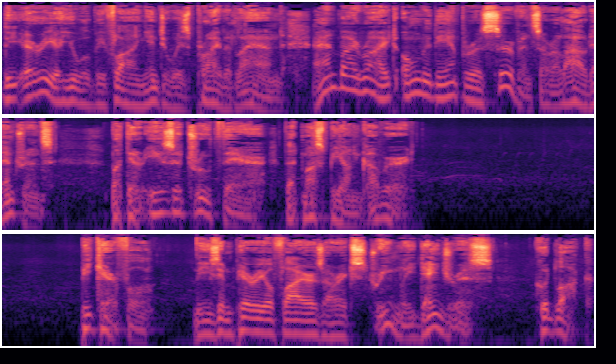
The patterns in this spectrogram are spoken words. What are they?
The area you will be flying into is private land, and by right only the Emperor's servants are allowed entrance. But there is a truth there that must be uncovered. Be careful. These Imperial flyers are extremely dangerous. Good luck.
